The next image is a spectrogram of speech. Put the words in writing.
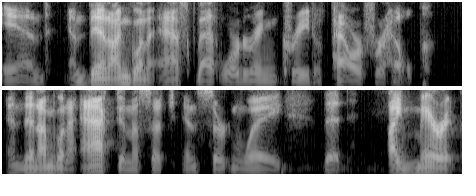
And and then i'm going to ask that ordering creative power for help. And then i'm going to act in a such in certain way that i merit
